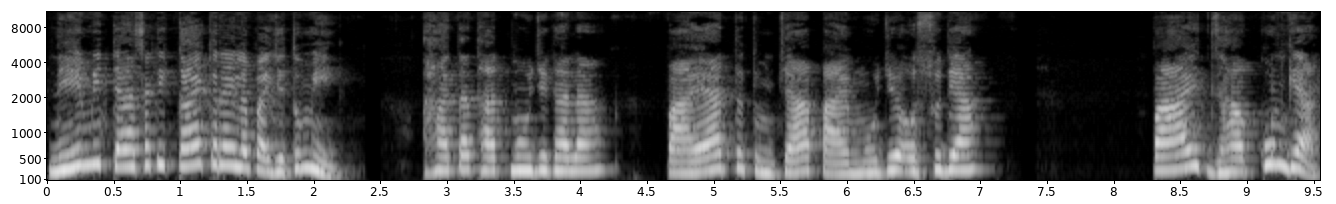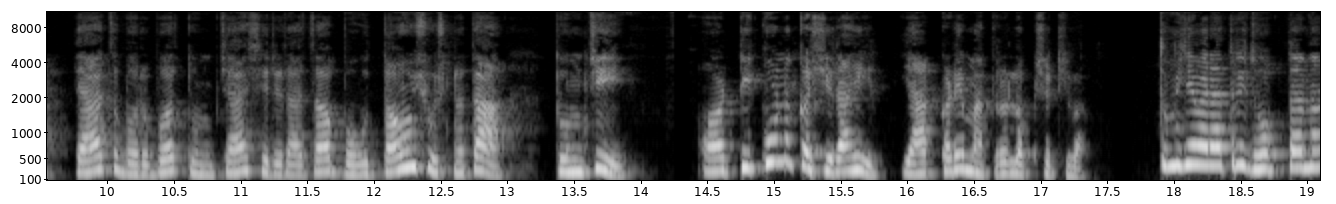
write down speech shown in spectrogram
नेहमी त्यासाठी काय करायला पाहिजे तुम्ही? हातात हातमोजे घाला. पायात तुमच्या पायमोजे असू द्या. पाय झाकून घ्या. त्याचबरोबर तुमच्या शरीराचा बहुतांश उष्णता तुमची टिकून कशी राहील याकडे मात्र लक्ष ठेवा. तुम्ही जेव्हा रात्री झोपताना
